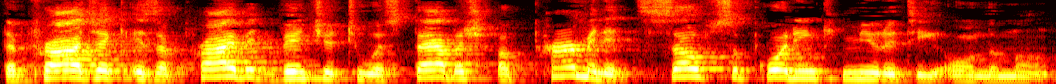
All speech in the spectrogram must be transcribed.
The project is a private venture to establish a permanent self-supporting community on the moon.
